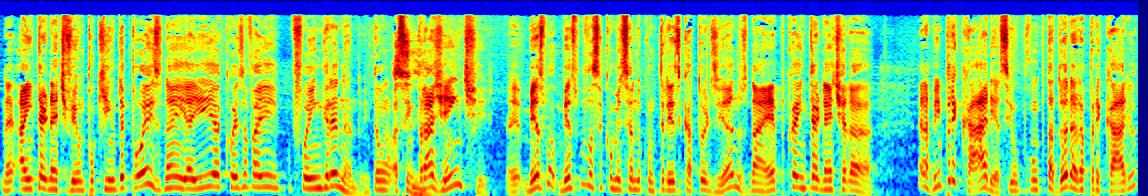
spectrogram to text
Né? A internet veio um pouquinho depois, né? E aí a coisa vai, foi engrenando. Então, assim, Sim. pra gente, é, mesmo, mesmo você começando com 13, 14 anos, na época a internet era, era bem precária, assim, o computador era precário.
